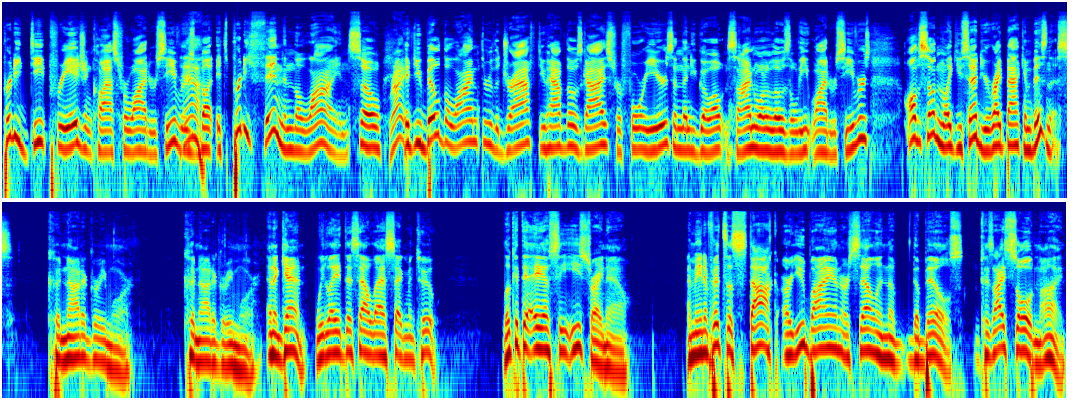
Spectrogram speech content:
pretty deep free agent class for wide receivers, Yeah. but it's pretty thin in the line. So Right. if you build the line through the draft, you have those guys for four years, and then you go out and sign one of those elite wide receivers. All of a sudden, like you said, you're right back in business. Could not agree more. Could not agree more. And again, we laid this out last segment too. Look at the AFC East right now. I mean, if it's a stock, are you buying or selling the the Bills? Because I sold mine.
